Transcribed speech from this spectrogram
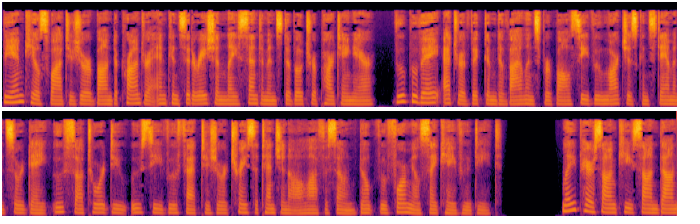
Bien qu'il soit toujours bon de prendre en considération les sentiments de votre partenaire, vous pouvez être victime de violence verbale si vous marchez constamment sur des oufs autour du ou si vous faites toujours très attention à la façon dont vous formulez ce que vous dites. Les personnes qui sont dans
